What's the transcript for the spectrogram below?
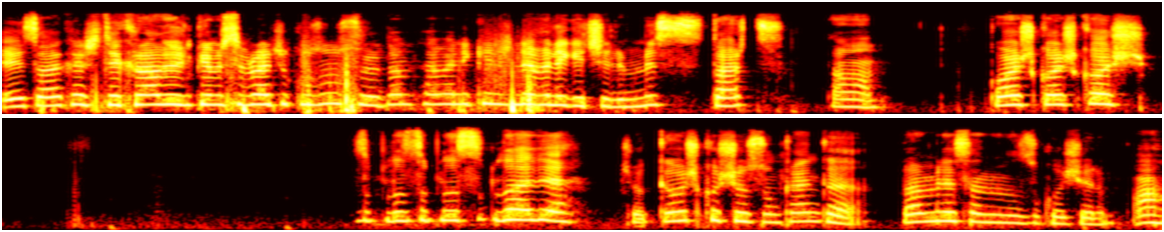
Evet arkadaşlar tekrar yüklemesi birazcık uzun sürdü. Hemen ikinci levele geçelim biz. Start. Tamam. Koş koş koş. Zıpla zıpla zıpla hadi. Çok yavaş koşuyorsun kanka. Ben bile senden hızlı koşarım. Ah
